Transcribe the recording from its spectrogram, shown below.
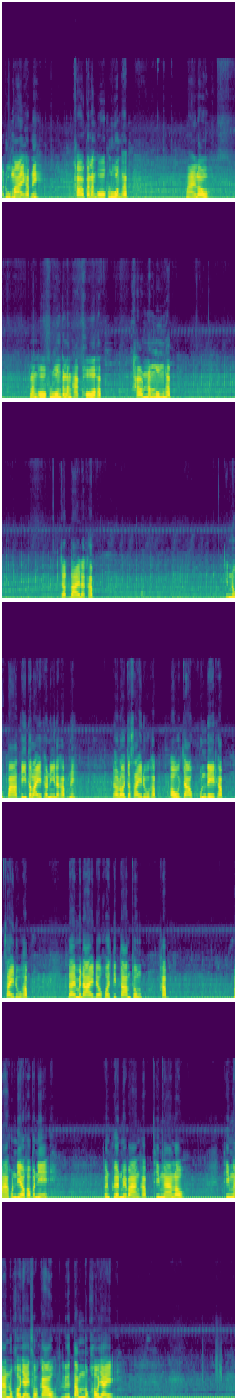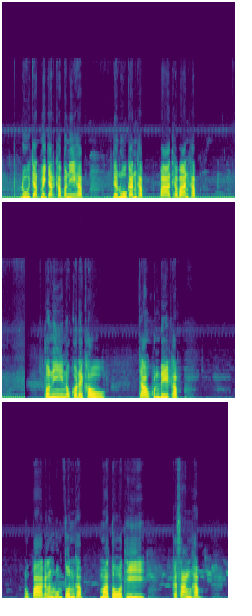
มาดูหมายครับนี่ข้าวกำลังออกรวงครับ หมายเรากำลังออกรวงกำลังหักคอครับ ข้าวน้ำนมครับ จัดได้แล้วครับเห็นนกป่าตีตะไลแถวนี้แหละครับนี่เดี๋ยวเราจะใส่ดูครับ เอาเจ้าขุนเดชครับ ใส่ดูครับ ได้ไม่ได้เดี๋ยวคอยติดตามชมครับ มาคนเดียวครับวันนี้ เพื่อนๆไม่บ้างครับ ทีมงานเรา ทีมงานนกเขาใหญ่โซกาว หรือตั้มนกเขาใหญ่ ดูจัดไม่จัดครับวันนี้ครับ เดี๋ยวรู้กันครับป่าแถวบ้านครับ ตอนนี้นกก็ได้เข้าเจ้าขุนเดชครับ นกป่ากำลังร่วมต้นครับ มาต่อที่กระสังครับ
